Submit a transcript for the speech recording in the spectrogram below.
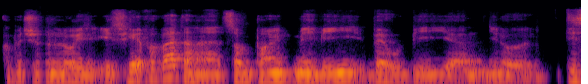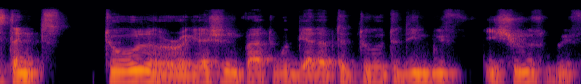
Competition law is, is here for that, and at some point maybe there would be um, you know distinct tool or regulation that would be adapted to to deal with issues with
